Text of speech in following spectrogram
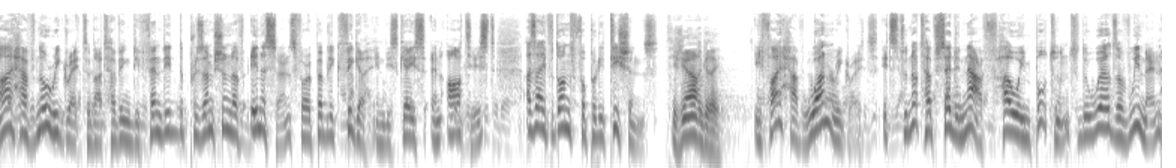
I have no regret about having defended the presumption of innocence for a public figure, in this case an artist, as I've done for politicians. Si j'ai un regret, if I have one regret, it's to not have said enough how important the words of women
